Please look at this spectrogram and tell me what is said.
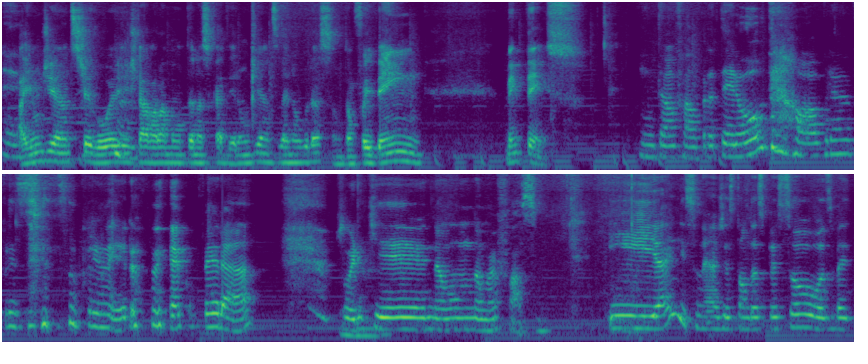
É. Aí um dia antes chegou e a gente estava lá montando as cadeiras um dia antes da inauguração. Então foi bem, bem tenso. Então eu falo, para ter outra obra, eu preciso primeiro me recuperar, porque não, não é fácil. E é isso, né? A gestão das pessoas, vai,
